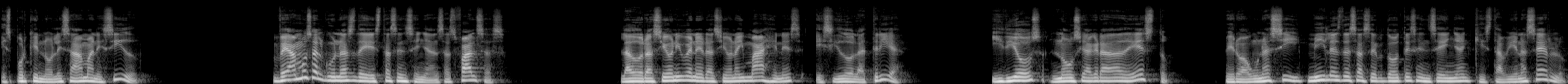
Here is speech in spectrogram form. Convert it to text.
es porque no les ha amanecido. Veamos algunas de estas enseñanzas falsas. La adoración y veneración a imágenes es idolatría. Y Dios no se agrada de esto, pero aún así miles de sacerdotes enseñan que está bien hacerlo.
